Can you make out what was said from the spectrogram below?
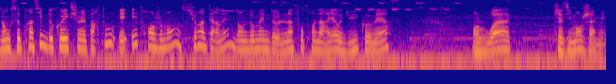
Donc ce principe de collection est partout et étrangement sur Internet, dans le domaine de l'infoprenariat ou du e-commerce, on le voit quasiment jamais.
